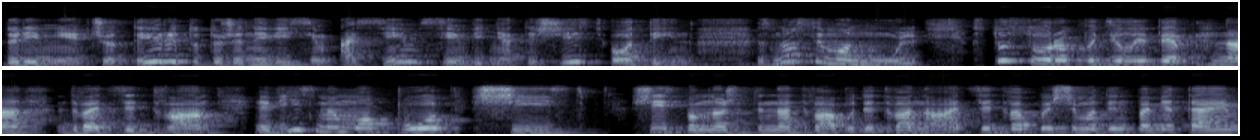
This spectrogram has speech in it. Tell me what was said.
дорівнює 4. Тут уже не 8, а 7. 7 відняти 6 1. Зносимо 0. 140 поділити на 22. Візьмемо по 6. 6 помножити на 2 буде 12, 2 пишемо 1, пам'ятаємо,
